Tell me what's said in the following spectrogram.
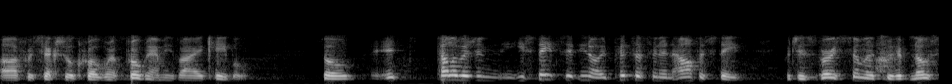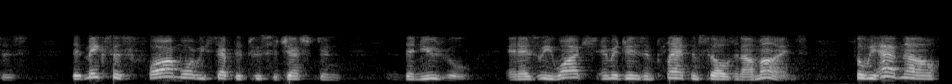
uh, for sexual program- programming via cable. So it, television, he states that you know it puts us in an alpha state, which is very similar to hypnosis, that makes us far more receptive to suggestion than usual. And as we watch, images implant themselves in our minds. So we have now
